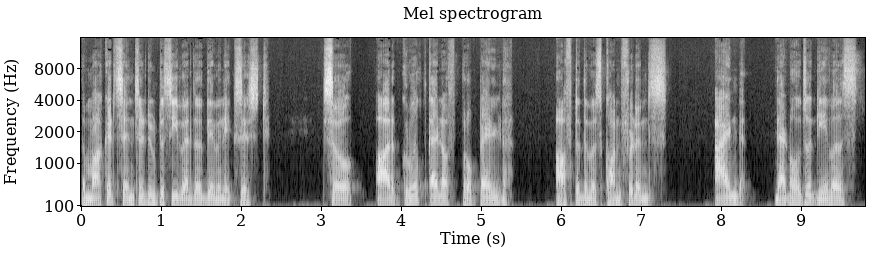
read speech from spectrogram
the market sensitive to see whether they will exist. So our growth kind of propelled after there was confidence, and that also gave us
